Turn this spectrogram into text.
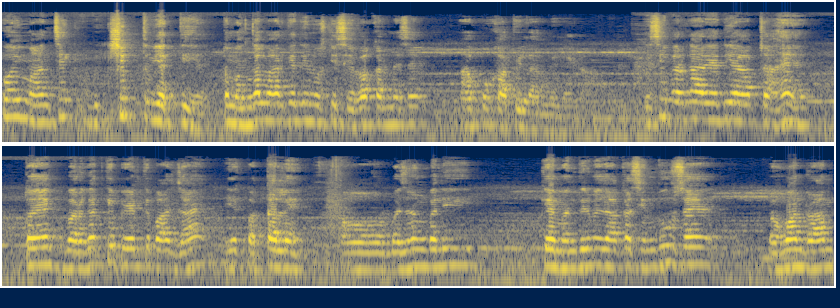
कोई मानसिक विक्षिप्त व्यक्ति है तो मंगलवार के दिन उसकी सेवा करने से आपको काफ़ी लाभ मिलेगा। इसी प्रकार यदि आप चाहें तो एक बरगद के पेड़ के पास जाएँ, एक पत्ता लें और बजरंग बली के मंदिर में जाकर सिंदूर से भगवान राम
